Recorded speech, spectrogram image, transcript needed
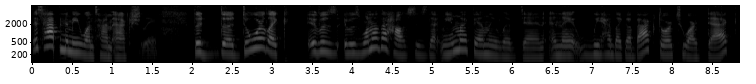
This happened to me one time actually. The the door like it was it was one of the houses that me and my family lived in and they we had like a back door to our deck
